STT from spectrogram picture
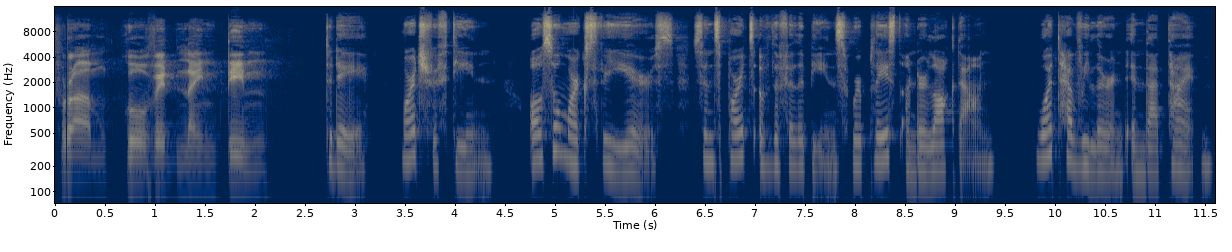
from COVID 19. Today, March 15, also marks three years since parts of the Philippines were placed under lockdown. What have we learned in that time?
